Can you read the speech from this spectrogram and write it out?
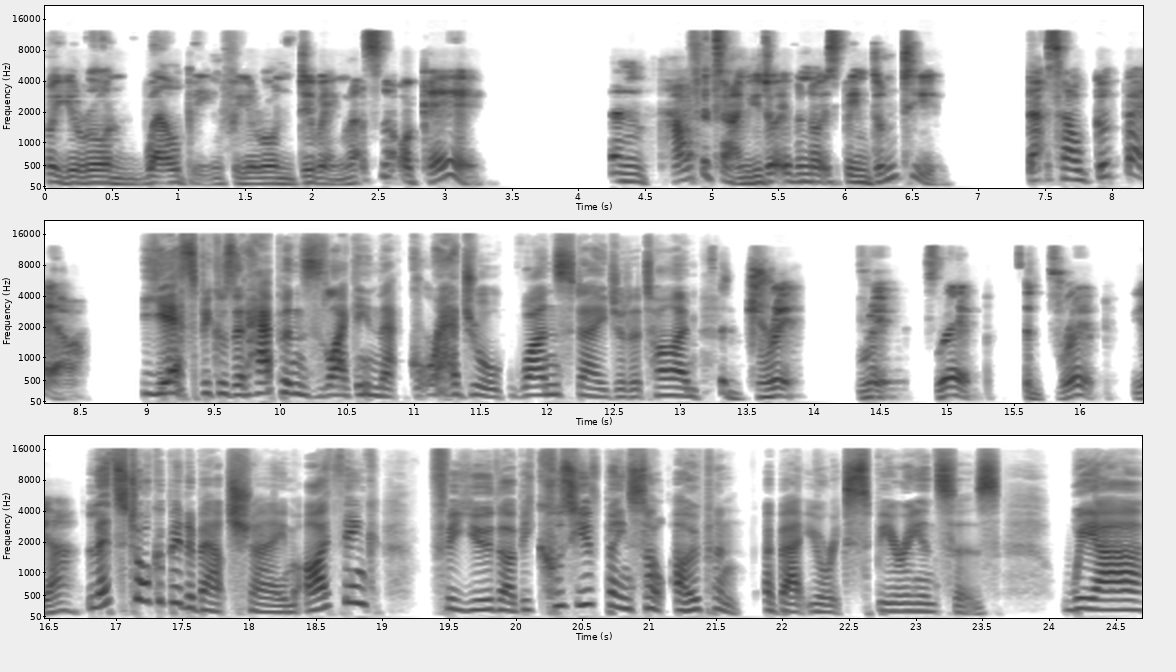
for your own well-being, for your own doing. That's not okay. And half the time you don't even know it's been done to you. That's how good they are. Yes, because it happens like in that gradual one stage at a time. A drip, drip, drip, a drip. Yeah. Let's talk a bit about shame. I think for you, though, because you've been so open about your experiences, we are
